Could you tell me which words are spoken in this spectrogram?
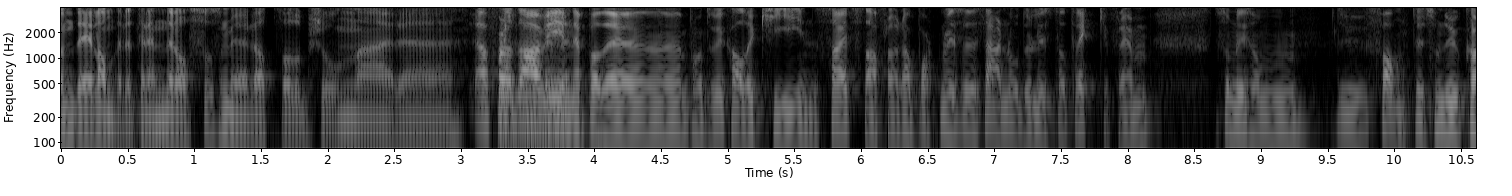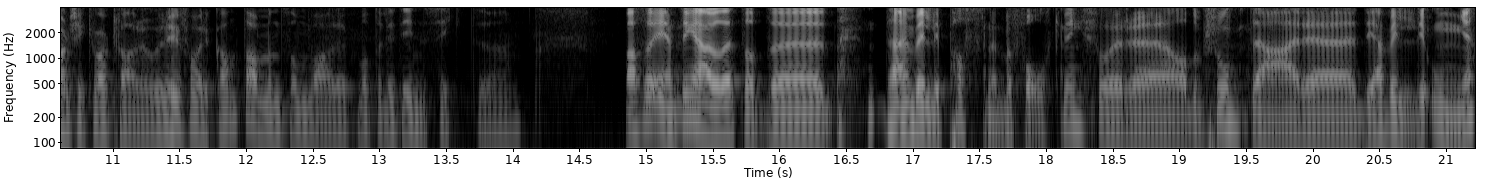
en del andre trender også som gjør at adopsjonen er eh, Ja, for da er vi inne på det punktet vi kaller key insights da, fra rapporten. Hvis det er noe du har lyst til å trekke frem som liksom du fant ut, som du kanskje ikke var klar over i forkant, da, men som var på en måte litt innsikt eh. Altså, Én ting er jo dette at det er en veldig passende befolkning for adopsjon, adopsjon. Er, de er veldig unge.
